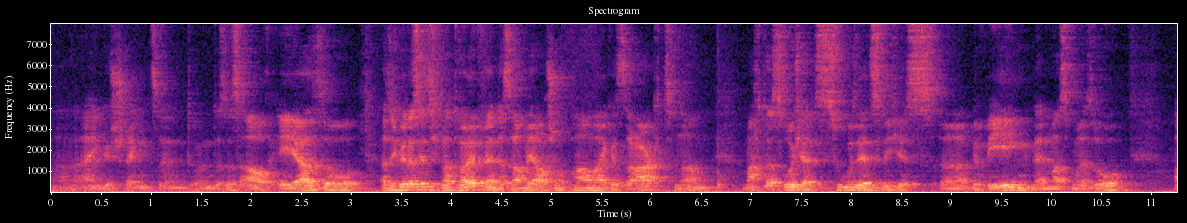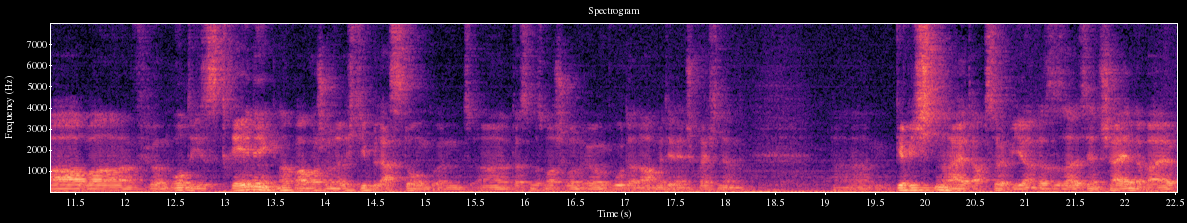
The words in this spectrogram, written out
äh, eingeschränkt sind. Und das ist auch eher so, also ich will das jetzt nicht verteufeln, das haben wir auch schon ein paar Mal gesagt. Ne? Macht das ruhig als zusätzliches äh, Bewegen, nennen wir es mal so. Aber für ein ordentliches Training ne, brauchen wir schon eine richtige Belastung und äh, das muss man schon irgendwo danach mit den entsprechenden äh, Gewichten halt absolvieren. Das ist alles Entscheidende, weil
